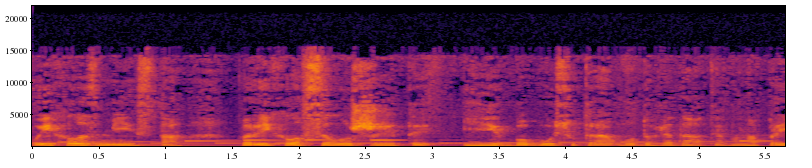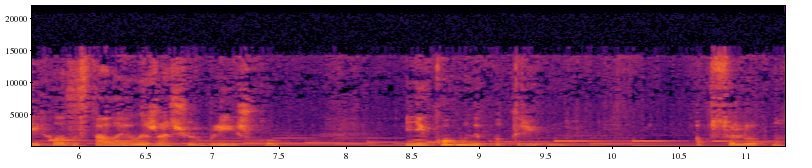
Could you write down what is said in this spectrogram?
виїхала з міста, переїхала в село жити, і бабусю треба було доглядати. Вона приїхала, застала її лежачою в ліжку і нікому не потрібною, абсолютно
